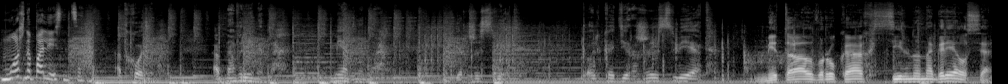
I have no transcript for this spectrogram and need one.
Можно по лестнице. Отходим. Одновременно. Медленно. Держи свет. Только держи свет. Металл в руках сильно нагрелся,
